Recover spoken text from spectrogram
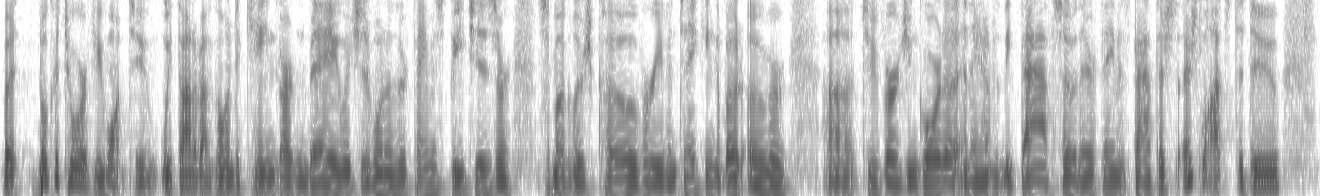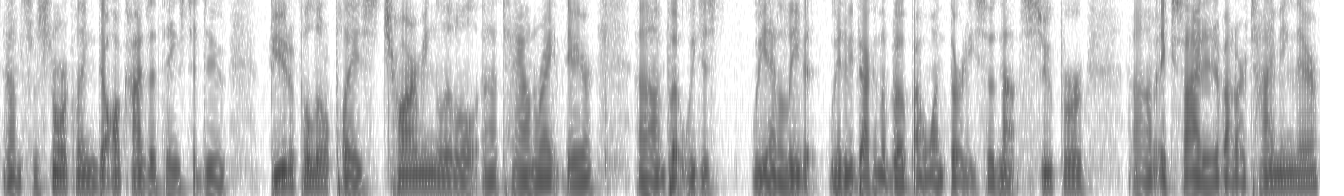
But book a tour if you want to. We thought about going to Cane Garden Bay, which is one of their famous beaches, or Smuggler's Cove, or even taking a boat over uh, to Virgin Gorda, and they have the baths over there, famous bath. There's there's lots to do, um, some snorkeling, all kinds of things to do. Beautiful little place, charming little uh, town right there. Um, but we just we had to leave it. We had to be back on the boat by 1.30, so not super um, excited about our timing there.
